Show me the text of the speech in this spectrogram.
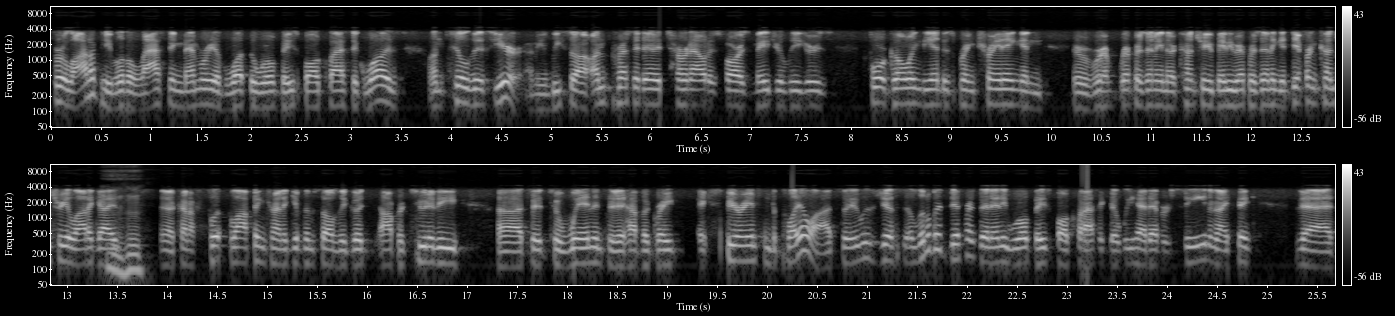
for a lot of people the lasting memory of what the World Baseball Classic was until this year. I mean, we saw unprecedented turnout as far as major leaguers foregoing the end of spring training and rep- representing their country, maybe representing a different country. A lot of guys mm-hmm. uh, kind of flip flopping, trying to give themselves a good opportunity uh, to to win and to have a great experience and to play a lot. So it was just a little bit different than any World Baseball Classic that we had ever seen, and I think that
